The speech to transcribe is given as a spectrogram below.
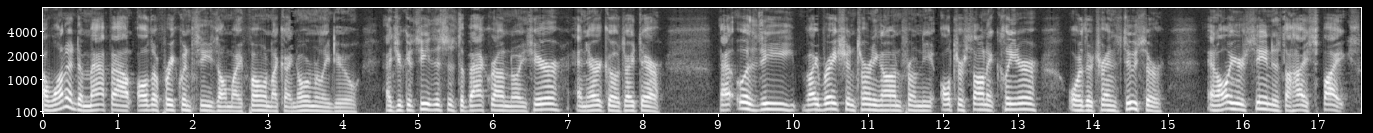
I wanted to map out all the frequencies on my phone like I normally do. As you can see, this is the background noise here, and there it goes right there. That was the vibration turning on from the ultrasonic cleaner or the transducer, and all you're seeing is the high spikes.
